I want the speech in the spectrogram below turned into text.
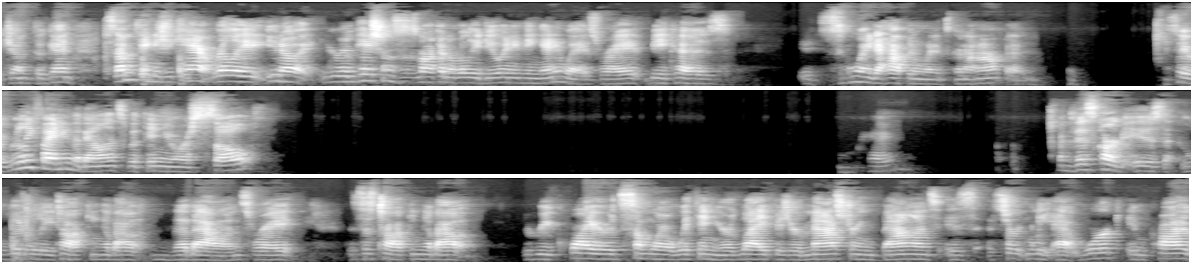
jump the gun. Some things you can't really, you know, your impatience is not going to really do anything anyways, right? Because it's going to happen when it's going to happen. So really finding the balance within yourself. Okay. This card is literally talking about the balance, right? This is talking about the required somewhere within your life as you're mastering balance is certainly at work in, pro-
